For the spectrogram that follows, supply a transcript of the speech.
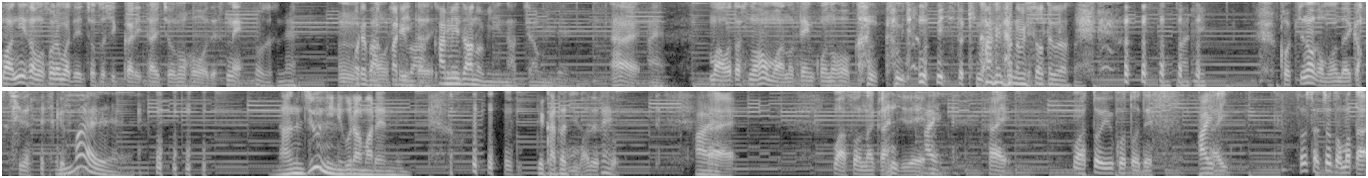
まあ兄さんもそれまでちょっとしっかり体調の方ですね。そうですね。うん、こればっかりは神頼みになっちゃうんで。はい。はい、まあ私の方もあの天候の方 神頼みしときます。神頼みしとってください。こっちの方が問題かもしれないですけど。前で。何十人に恨まれんねん。って形で、ね。ですはい、はい。まあそんな感じで。はい。はい。まあということです。はい、はいそしたらちょっとまた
